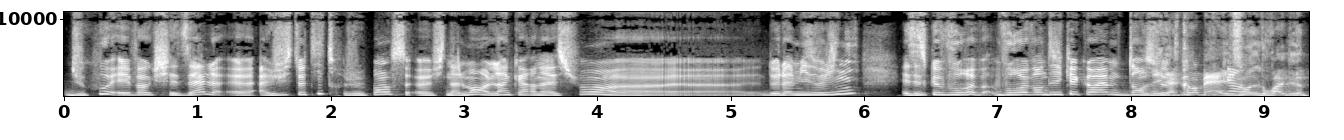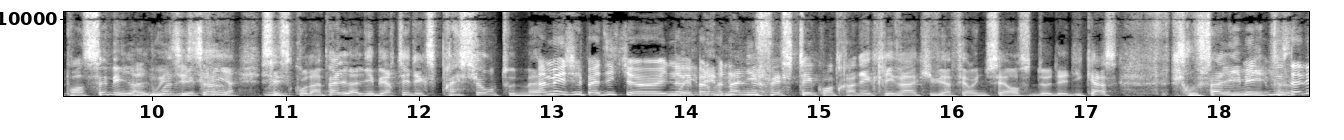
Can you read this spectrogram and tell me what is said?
du coup, évoque chez elle, euh, à juste titre, je pense, euh, finalement, l'incarnation euh, de la misogynie. Et c'est ce que vous, re- vous revendiquez quand même dans On ce est d'accord, mais elles ont le droit de le penser, mais il a le Oui, droit de l'écrire. C'est Oui. ce qu'on appelle la liberté d'expression, tout de même. Ah, mais j'ai pas dit qu'il n'avait Oui, pas mais le droit de le faire. manifester contre un écrivain qui vient faire une séance de dédicace, je trouve ça Mais limite. vous savez,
